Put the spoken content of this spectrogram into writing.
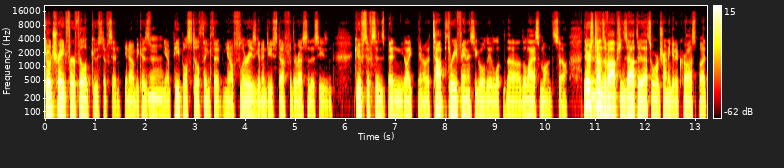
go trade for Filip Gustavsson, you know, because mm. you know people still think that you know Fleury is going to do stuff for the rest of the season. Gustavsson's been like you know the top three fantasy goalie the the last month, so there's mm. tons of options out there. That's what we're trying to get across. But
